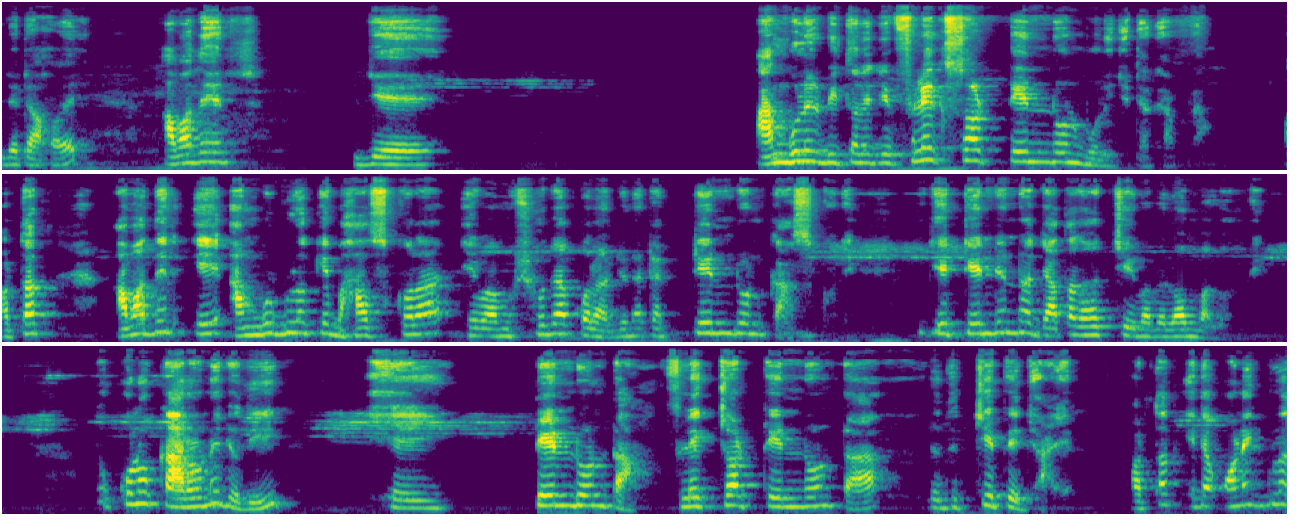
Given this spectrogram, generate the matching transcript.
যেটা হয়, আমাদের যে আঙ্গুলের ভিতরে যে ফ্লেক্সর টেন্ডন বলি যেটাকে আমরা। অর্থাৎ আমাদের এই আঙ্গুলগুলোকে ভাঁজ করা এবং সোজা করার জন্য একটা টেন্ডন কাজ করে। যে টেন্ডনটা যাতায়াত হচ্ছে এভাবে লম্বা লম্বে। তো কোনো কারণে যদি এই টেন্ডনটা, ফ্লেক্সর টেন্ডনটা যদি চেপে যায়, অর্থাৎ এটা অনেকগুলো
